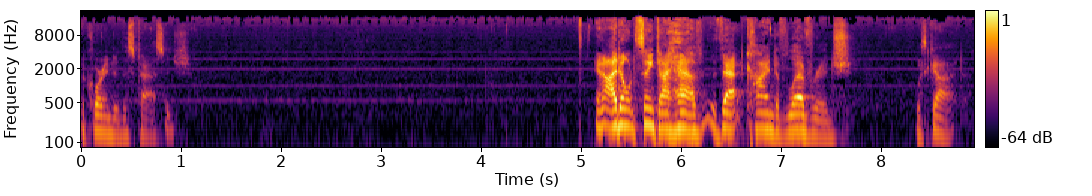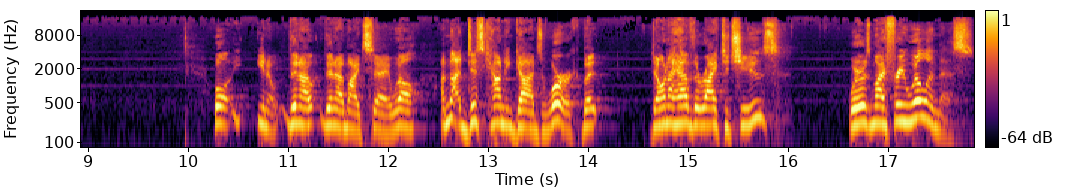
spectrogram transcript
according to this passage. And I don't think I have that kind of leverage with God. Well, you know, then I, then I might say, well, I'm not discounting God's work, but don't I have the right to choose? Where is my free will in this?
